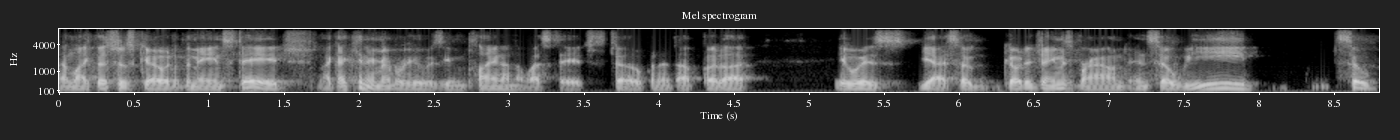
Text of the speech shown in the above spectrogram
and like let's just go to the main stage. Like I can't remember who was even playing on the west stage to open it up, but uh, it was yeah. So go to James Brown, and so we so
